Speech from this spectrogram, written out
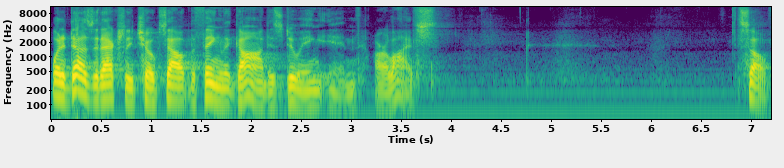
what it does, it actually chokes out the thing that God is doing in our lives. So,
